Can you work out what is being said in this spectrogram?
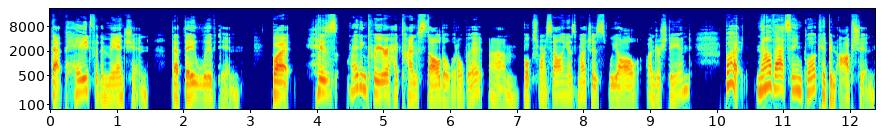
that paid for the mansion that they lived in. But his writing career had kind of stalled a little bit. Um, books weren't selling as much as we all understand. But now that same book had been optioned,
